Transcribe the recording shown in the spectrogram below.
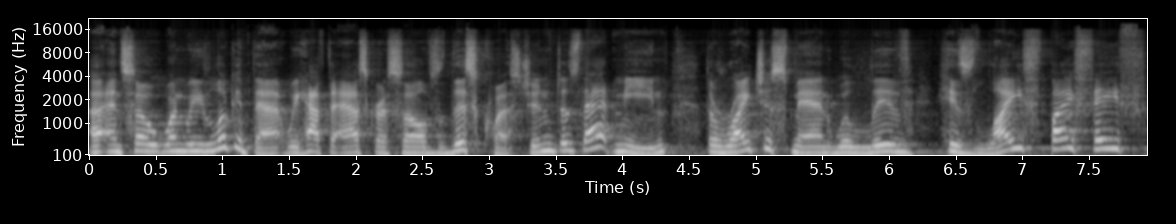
Uh, and so when we look at that, we have to ask ourselves this question Does that mean the righteous man will live his life by faith?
